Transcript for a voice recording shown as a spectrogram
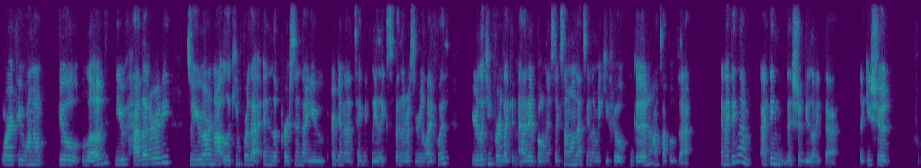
Or if you want to feel loved, you have that already. So you are not looking for that in the person that you are gonna technically like spend the rest of your life with. You're looking for like an added bonus, like someone that's gonna make you feel good on top of that. And I think that I think this should be like that. Like you should f-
